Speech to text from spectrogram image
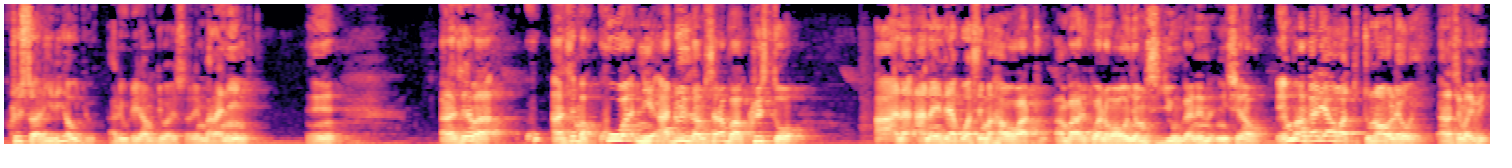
Kristo alilia ujue. Aliulia mji wa Yerusalemu mara nyingi. Eh? Anasema ku, anasema kuwa ni adui za msalaba wa Kristo ana, anaendelea kuwasema hawa watu ambao alikuwa anawaonya msijiunganishe nao. Hebu angalia hawa watu tunao leo hii. Anasema hivi,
